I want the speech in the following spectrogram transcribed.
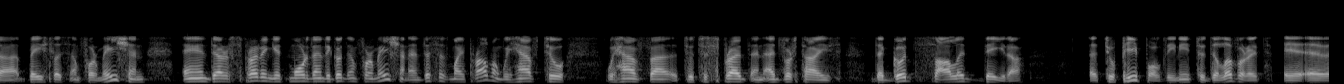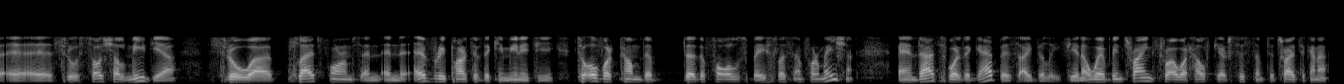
uh, baseless information, and they're spreading it more than the good information. And this is my problem. We have to we have uh, to, to spread and advertise the good, solid data. Uh, to people, they need to deliver it uh, uh, uh, through social media through uh, platforms and, and every part of the community to overcome the, the, the false, baseless information. And that's where the gap is, I believe. You know, we've been trying through our healthcare system to try to kind of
